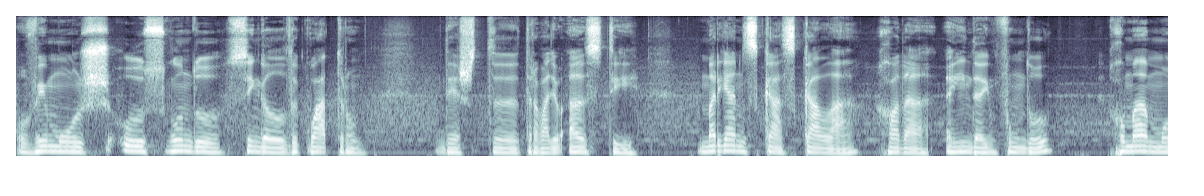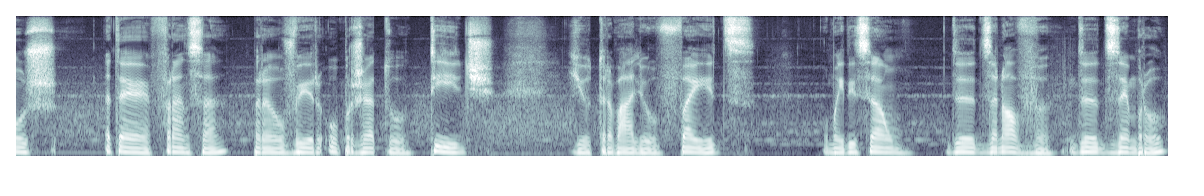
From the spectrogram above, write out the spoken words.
ouvimos o segundo single de quatro deste trabalho Asti. Marianne Scala roda ainda em fundo. Rumamos até França para ouvir o projeto Tige e o trabalho Fades, uma edição de 19 de dezembro.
